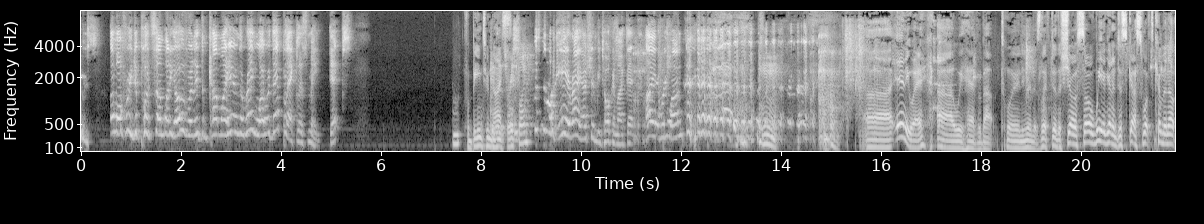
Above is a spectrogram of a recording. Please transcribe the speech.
lose. I'm offering to put somebody over and let them cut my hair in the ring. Why would that blacklist me, dicks? For being too nice. It's wrestling. This is on air, eh? I shouldn't be talking like that. Hi, everyone. Uh, anyway, uh, we have about 20 minutes left of the show, so we are going to discuss what's coming up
